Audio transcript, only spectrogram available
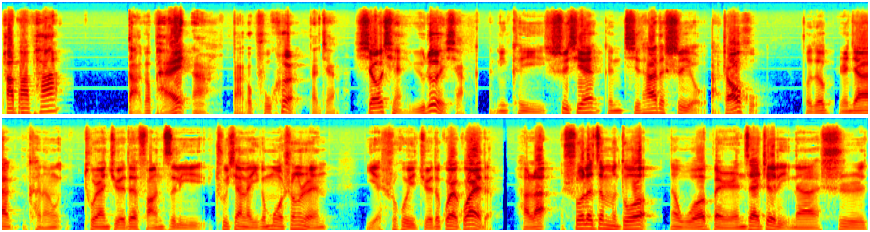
啪啪啪，打个牌啊，打个扑克，大家消遣娱乐一下。你可以事先跟其他的室友打招呼，否则人家可能突然觉得房子里出现了一个陌生人，也是会觉得怪怪的。好了，说了这么多，那我本人在这里呢，是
